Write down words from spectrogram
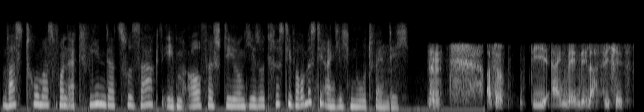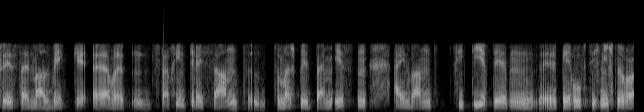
was Thomas von Aquin dazu sagt, eben Auferstehung Jesu Christi. Warum ist die eigentlich notwendig? Also die Einwände lasse ich jetzt zuerst einmal weg, äh, aber es ist auch interessant, zum Beispiel beim ersten Einwand zitiert eben, er beruft sich nicht nur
